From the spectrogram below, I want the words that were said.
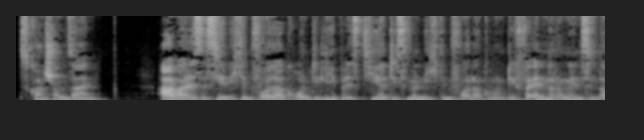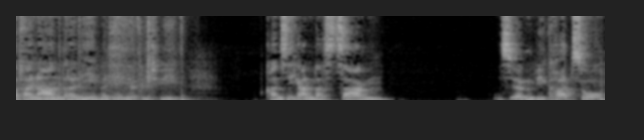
Das kann schon sein. Aber es ist hier nicht im Vordergrund. Die Liebe ist hier diesmal nicht im Vordergrund. Die Veränderungen sind auf einer anderen Ebene irgendwie. Kann es nicht anders sagen. Ist irgendwie gerade so,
